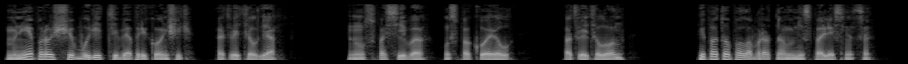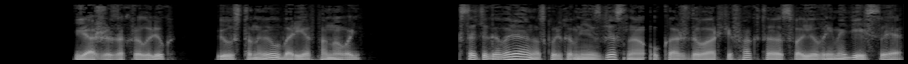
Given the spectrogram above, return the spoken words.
Мне проще будет тебя прикончить, ответил я. «Ну, спасибо, успокоил», — ответил он и потопал обратно вниз по лестнице. Я же закрыл люк и установил барьер по новой. Кстати говоря, насколько мне известно, у каждого артефакта свое время действия.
